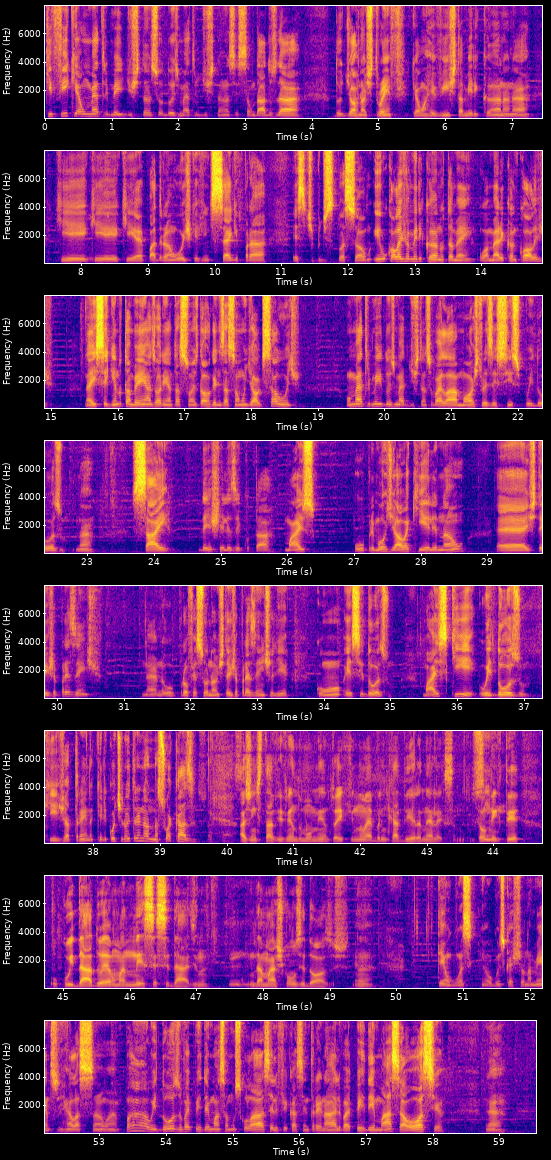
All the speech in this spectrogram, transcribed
que fique a um metro e meio de distância ou dois metros de distância. São dados da, do Journal Strength, que é uma revista americana, né? Que, que, que é padrão hoje que a gente segue para esse tipo de situação. E o colégio americano também, o American College. Né? E seguindo também as orientações da Organização Mundial de Saúde. Um metro e meio, dois metros de distância, vai lá, mostra o exercício para o idoso, né? sai, deixa ele executar, mas o primordial é que ele não é, esteja presente. Né? O professor não esteja presente ali com esse idoso. Mas que o idoso que já treina, que ele continue treinando na sua casa. Sua casa. A gente está vivendo um momento aí que não é brincadeira, né, Alexandre? Então Sim. tem que ter. O cuidado é uma necessidade, né? Uhum. Ainda mais com os idosos. É. Né? Tem algumas, alguns questionamentos em relação a pá, o idoso vai perder massa muscular se ele ficar sem treinar, ele vai perder massa óssea. Né?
